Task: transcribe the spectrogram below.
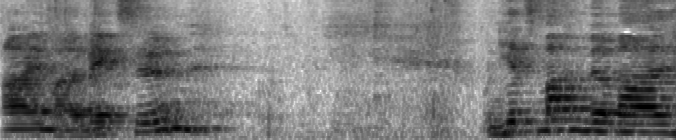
Einmal wechseln. Und jetzt machen wir mal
